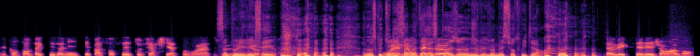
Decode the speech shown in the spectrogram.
Mais pourtant, t'es avec tes amis. T'es pas censé te faire chier à ce moment-là. Ça peut les vexer. non, ce que tu dis, ça m'intéresse pas. je, je, me mets sur Twitter. ça vexé les gens avant,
